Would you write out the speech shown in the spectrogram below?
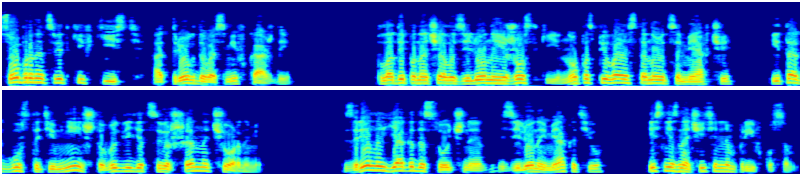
Собраны цветки в кисть, от трех до восьми в каждой. Плоды поначалу зеленые и жесткие, но поспевая становятся мягче и так густо темнеет, что выглядят совершенно черными. Зрелая ягода сочная, с зеленой мякотью и с незначительным привкусом.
